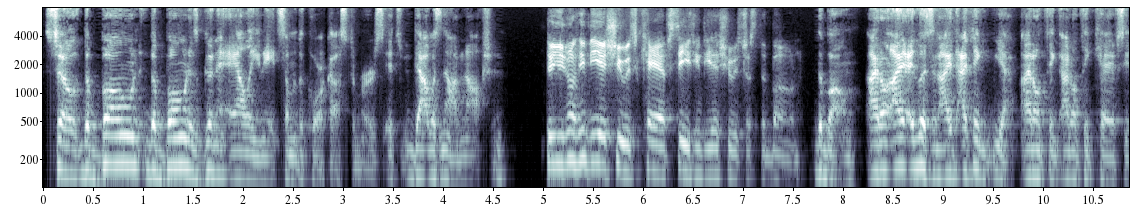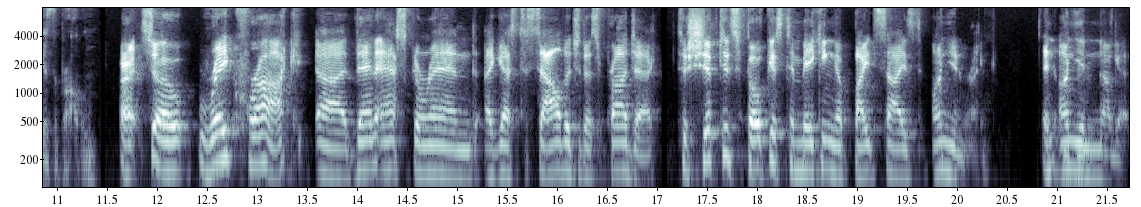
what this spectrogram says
So the bone the bone is going to alienate some of the core customers. It's that was not an option. So you don't think the issue is KFC? You think the issue is just the bone? The bone. I don't. I listen. I, I think yeah. I don't think I don't think KFC is the problem. All right. So Ray Kroc uh, then asked Garand, I guess, to salvage this project to shift his focus to making a bite-sized onion ring, an onion nugget.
